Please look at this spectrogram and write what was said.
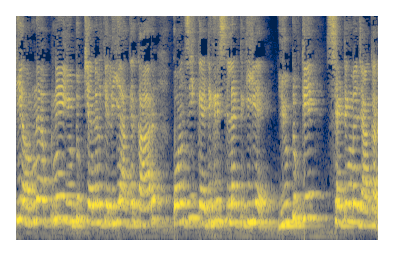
कि हमने अपने YouTube चैनल के लिए आखिरकार कौन सी कैटेगरी सिलेक्ट की है? यूट्यूब के सेटिंग में जाकर।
